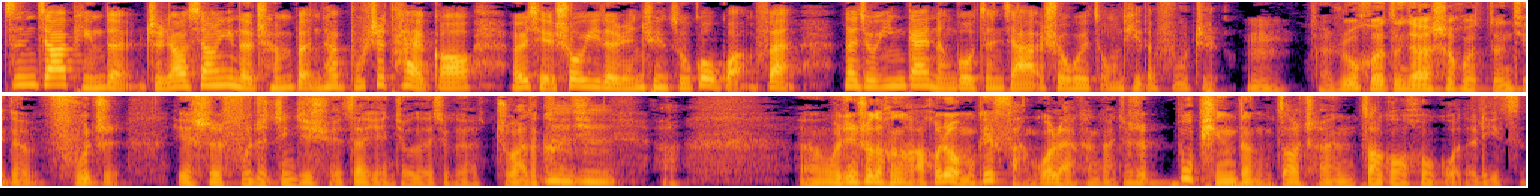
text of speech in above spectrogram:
增加平等，只要相应的成本它不是太高，而且受益的人群足够广泛，那就应该能够增加社会总体的福祉。嗯，就如何增加社会整体的福祉，也是福祉经济学在研究的这个主要的课题啊。嗯，我觉得你说的很好，或者我们可以反过来看看，就是不平等造成糟糕后果的例子。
